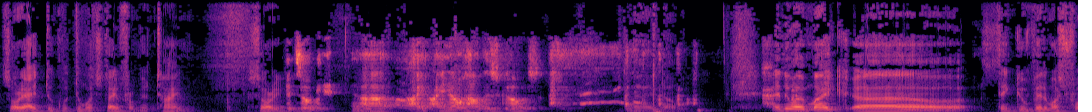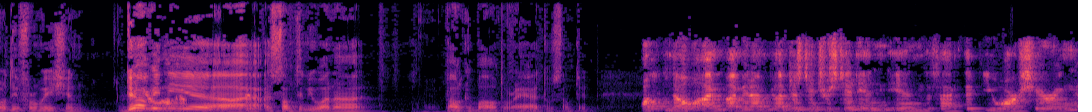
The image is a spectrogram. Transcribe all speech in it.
Sorry, I took too much time from your time. Sorry. It's okay. Uh, I, I know how this goes. I know. Anyway, Mike, uh, thank you very much for the information. Do you have You're any uh, uh, something you wanna talk about or add or something? Well, no, I'm, I mean, I'm, I'm just interested in, in the fact that you are sharing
